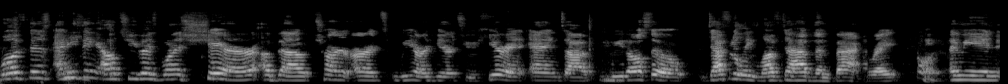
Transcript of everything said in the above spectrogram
well, if there's anything else you guys want to share about charter arts, we are here to hear it and uh, we'd also definitely love to have them back, right? Oh yeah. I mean,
